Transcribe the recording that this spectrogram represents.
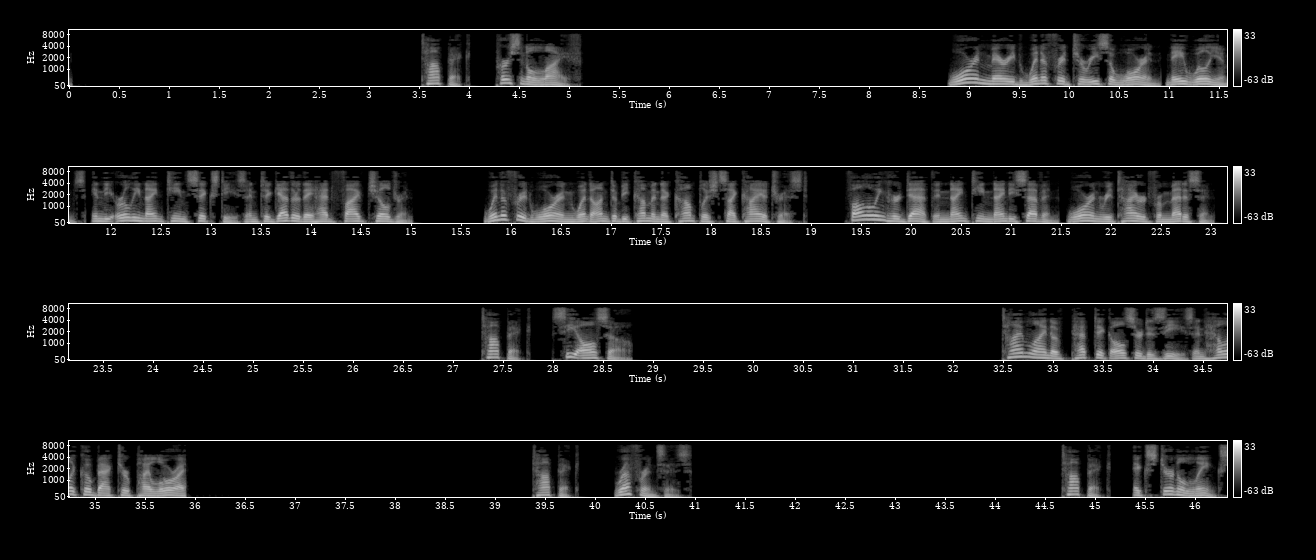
Personal life Warren married Winifred Teresa Warren Williams in the early 1960s and together they had five children. Winifred Warren went on to become an accomplished psychiatrist. Following her death in 1997, Warren retired from medicine. See also Timeline of peptic ulcer disease and Helicobacter pylori References External links.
